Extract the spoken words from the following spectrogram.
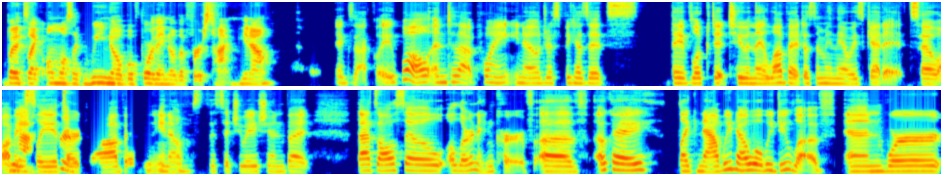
but it's like almost like we know before they know the first time, you know? Exactly. Well, and to that point, you know, just because it's they've looked at it too and they love it doesn't mean they always get it. So obviously yeah, it's our job and you know the situation, but that's also a learning curve of okay, like now we know what we do love and we're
